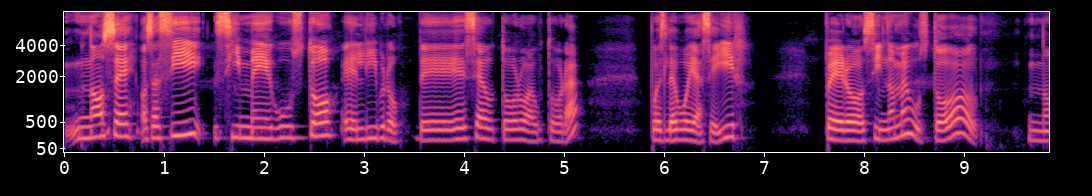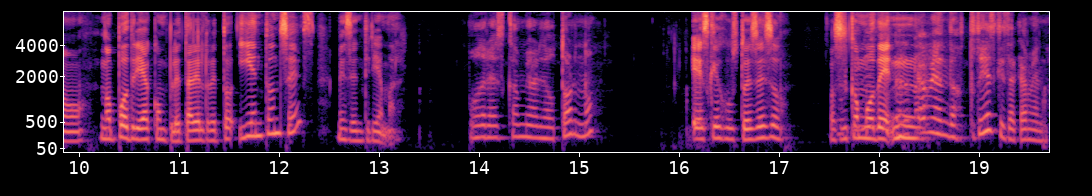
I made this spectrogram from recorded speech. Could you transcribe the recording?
no sé, o sea, sí, si me gustó el libro de ese autor o autora, pues le voy a seguir. Pero si no me gustó, no, no podría completar el reto y entonces me sentiría mal. Podrás cambiar de autor, ¿no? Es que justo es eso. O sea, es como de... no. cambiando. Tú tienes que estar cambiando.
